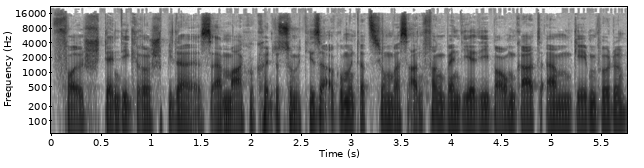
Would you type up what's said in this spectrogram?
vollständigere Spieler ist. Ähm, Marco, könntest du mit dieser Argumentation was anfangen, wenn dir die Baumgart ähm, geben würde?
